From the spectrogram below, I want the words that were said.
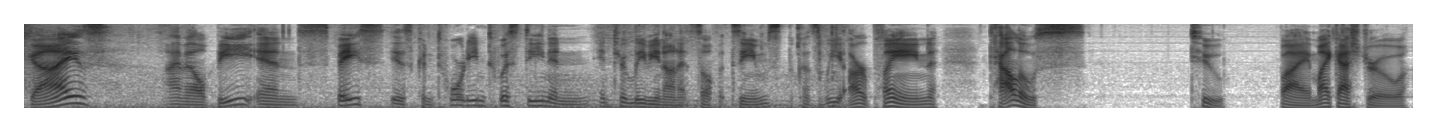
guys, I'm LB, and space is contorting, twisting, and interleaving on itself it seems, because we are playing Talos 2 by Mike Astro.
